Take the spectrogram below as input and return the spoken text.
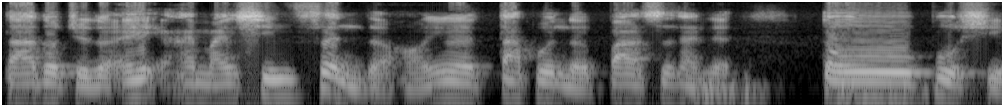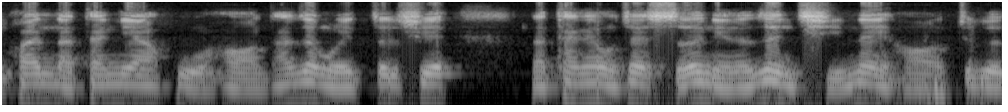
大家都觉得哎，还蛮兴奋的哈，因为大部分的巴勒斯坦人。都不喜欢纳坦尼亚胡哈，他认为这些纳坦尼亚胡在十二年的任期内哈，这个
